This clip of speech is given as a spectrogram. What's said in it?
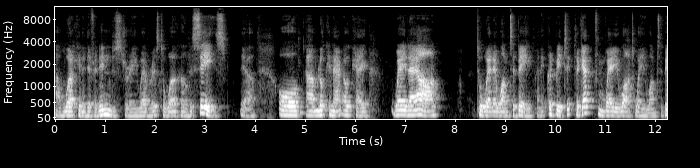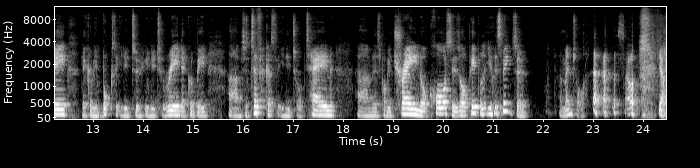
um, work in a different industry, whether it's to work overseas, yeah, or um, looking at, okay, where they are to where they want to be. And it could be to, to get from where you are to where you want to be. There could be books that you need to, you need to read. There could be um, certificates that you need to obtain. Um, there's probably train or courses or people that you can speak to, a mentor. so, yeah.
